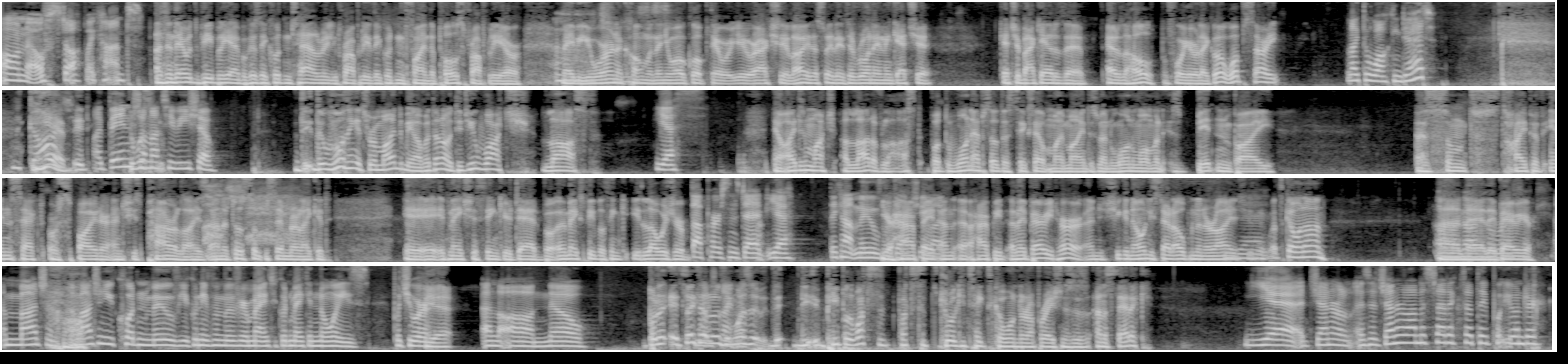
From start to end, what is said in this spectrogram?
Oh no! Stop! I can't. I think they were the people, yeah, because they couldn't tell really properly. They couldn't find the pulse properly, or maybe you were in a coma and then you woke up. They were you were actually alive. That's why they had to run in and get you, get you back out of the out of the hole before you were like, oh, whoops, sorry. Like The Walking Dead. Oh my God! Yeah, it- I binged on that TV show. The, the one thing it's reminded me of, I don't know, did you watch Lost? Yes. Now, I didn't watch a lot of Lost, but the one episode that sticks out in my mind is when one woman is bitten by uh, some type of insect or spider and she's paralyzed, and it does something similar. Like it, it, it makes you think you're dead, but it makes people think it lowers your That person's dead. Yeah, they can't move. your heartbeat and uh, heartbeat. And they buried her, and she can only start opening her eyes. She's Yeah. like, "What's going on?" Oh and God, uh, they bury her. Imagine, imagine you couldn't move. You couldn't even move your mouth. You couldn't make a noise, but you were. Yeah. al- Oh no! But it's like that other thing, was it? The, the people, what's the what's the drug you take to go under operations? Is anaesthetic? Yeah, a general. Is it general anaesthetic that they put you under?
